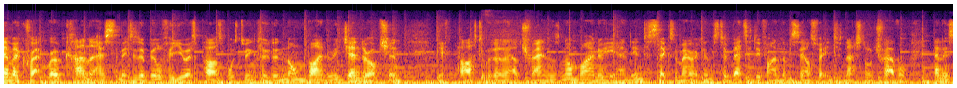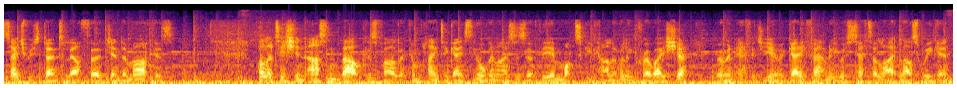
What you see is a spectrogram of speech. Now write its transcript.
Democrat Ro Khanna has submitted a bill for US passports to include a non-binary gender option. If passed, it would allow trans, non-binary and intersex Americans to better define themselves for international travel and in states which don't allow third gender markers. Politician Arsen Bauk has filed a complaint against the organisers of the Imotski Carnival in Croatia, where an effigy of a gay family was set alight last weekend.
